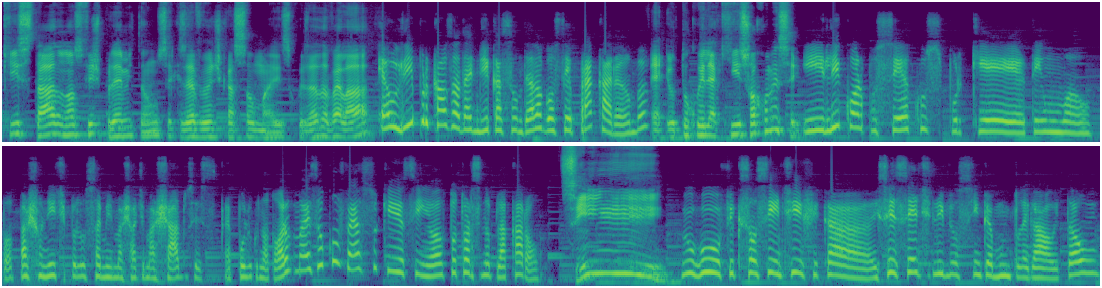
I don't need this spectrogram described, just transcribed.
que está no nosso feed prêmio. Então, se você quiser ver uma indicação mais coisada, vai lá. Eu li por causa da indicação dela, gostei pra caramba. É, eu tô com ele aqui e só comecei. E li Corpos Secos porque tem uma, uma paixonite pelo Samir Machado de Machado, vocês é público notório. Mas eu confesso que, assim, eu tô torcendo pela Carol. Sim! Uhul, ficção científica. E Recente nível 5 é muito legal. Então,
